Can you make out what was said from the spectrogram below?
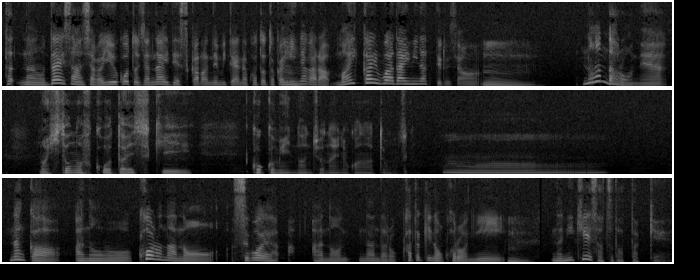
たあの第三者が言うことじゃないですからねみたいなこととか言いながら、毎回話題になってるじゃん、うん。なんだろうね。まあ、人の不幸大好き国民なんじゃないのかなって思うんですけうーん。なんかあのコロナのすごいあのなんだろう過渡期の頃に、ど、うん。何警察だったっけ？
